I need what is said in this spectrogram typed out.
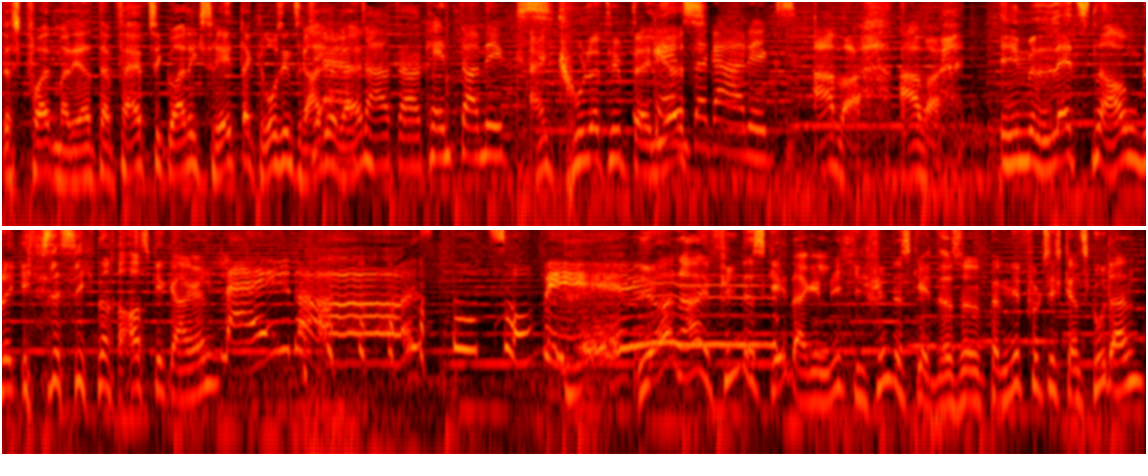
Das gefällt mir. Der, der pfeift sich gar nichts, redet da groß ins Radio rein. da, da kennt er nix. Ein cooler Typ, der Kennt Elias. er gar nichts. Aber, aber, im letzten Augenblick ist es sich noch ausgegangen. Leider. es tut so weh. Ja, nein, ich finde, es geht eigentlich. Ich finde, es geht. Also bei mir fühlt es sich ganz gut an.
